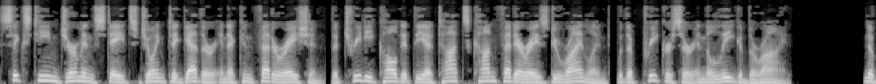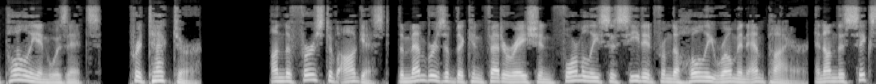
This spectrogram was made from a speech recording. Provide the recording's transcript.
16 German states joined together in a confederation the treaty called it the États confédérés du Rhineland, with a precursor in the League of the Rhine. Napoleon was its «protector» On 1 August, the members of the Confederation formally seceded from the Holy Roman Empire, and on 6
